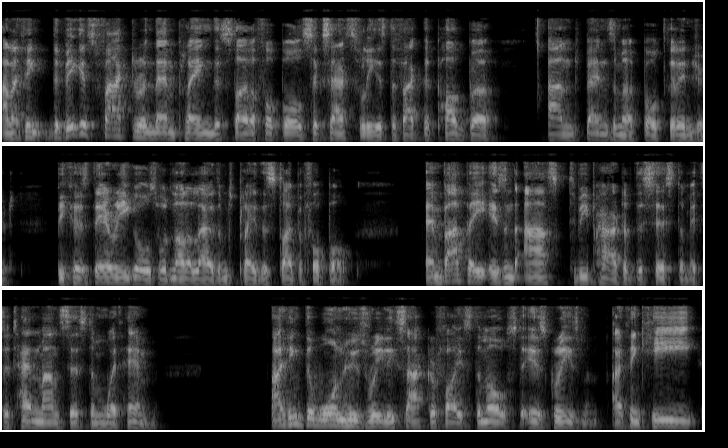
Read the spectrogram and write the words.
And I think the biggest factor in them playing this style of football successfully is the fact that Pogba and Benzema both got injured because their egos would not allow them to play this type of football. Mbappe isn't asked to be part of the system. It's a 10 man system with him. I think the one who's really sacrificed the most is Griezmann. I think he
